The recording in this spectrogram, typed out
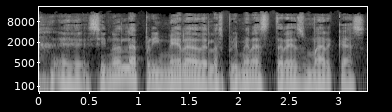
eh, si no es la primera de las primeras tres marcas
